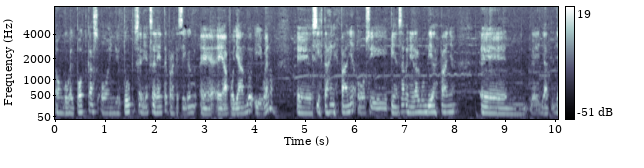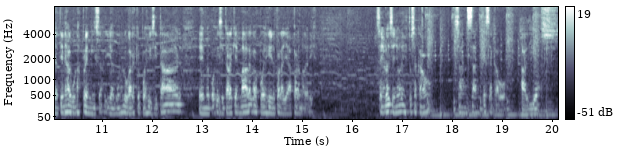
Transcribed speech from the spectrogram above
o en Google Podcast o en YouTube sería excelente para que sigan eh, eh, apoyando y bueno eh, si estás en España o si piensas venir algún día a España eh, eh, ya, ya tienes algunas premisas y algunos lugares que puedes visitar. Eh, me puedes visitar aquí en Málaga puedes ir para allá para Madrid. Señoras y señores esto se acabó. San San que se acabó. Adiós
